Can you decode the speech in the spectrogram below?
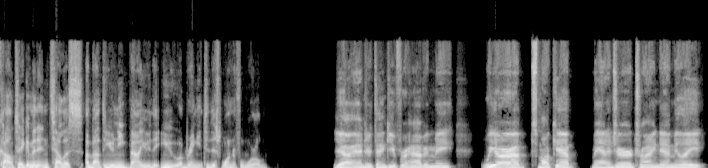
Kyle, take a minute and tell us about the unique value that you are bringing to this wonderful world. Yeah, Andrew, thank you for having me. We are a small cap manager trying to emulate,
